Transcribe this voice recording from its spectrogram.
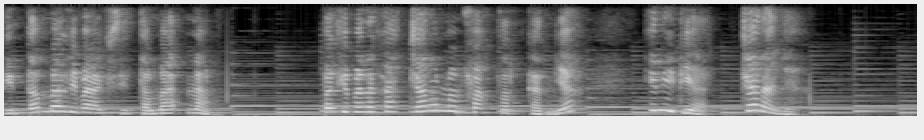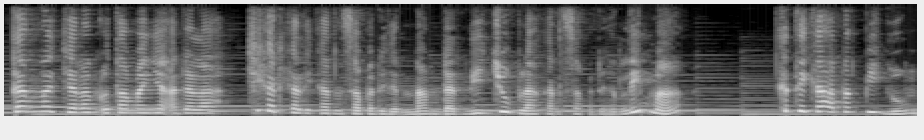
ditambah 5x ditambah 6. Bagaimanakah cara memfaktorkannya? Ini dia caranya. Karena jalan utamanya adalah jika dikalikan sama dengan 6 dan dijumlahkan sama dengan 5, ketika anak bingung,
